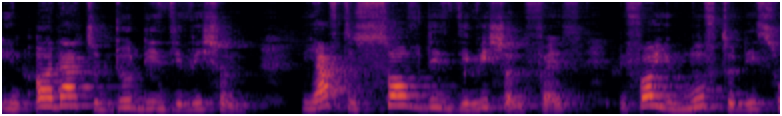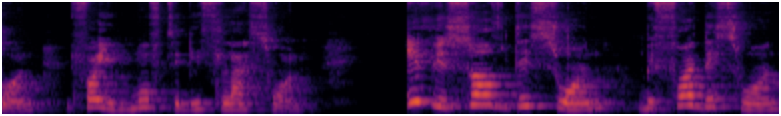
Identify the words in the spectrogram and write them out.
in order to do this division. you have to solve this division first before you move to this one, before you move to this last one. If you solve this one before this one,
